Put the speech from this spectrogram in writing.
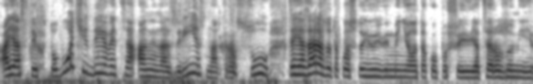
А, я з тих, хто в очі дивиться, а не на зріз, на красу. Це я зараз отако стою, і він мені отако по шию, я це розумію.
